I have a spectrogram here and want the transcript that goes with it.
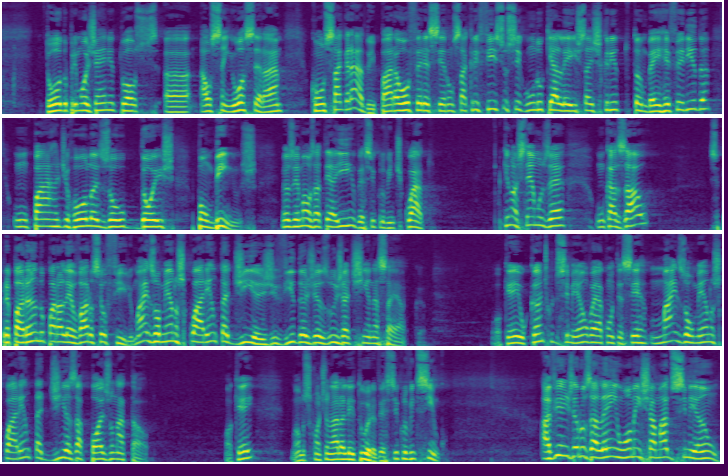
Todo primogênito ao, uh, ao Senhor será consagrado, e para oferecer um sacrifício, segundo o que a lei está escrito, também referida, um par de rolas ou dois pombinhos. Meus irmãos, até aí, versículo 24, o que nós temos é um casal se preparando para levar o seu filho. Mais ou menos 40 dias de vida Jesus já tinha nessa época. Ok? O cântico de Simeão vai acontecer mais ou menos 40 dias após o Natal. Ok? Vamos continuar a leitura, versículo 25. Havia em Jerusalém um homem chamado Simeão,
